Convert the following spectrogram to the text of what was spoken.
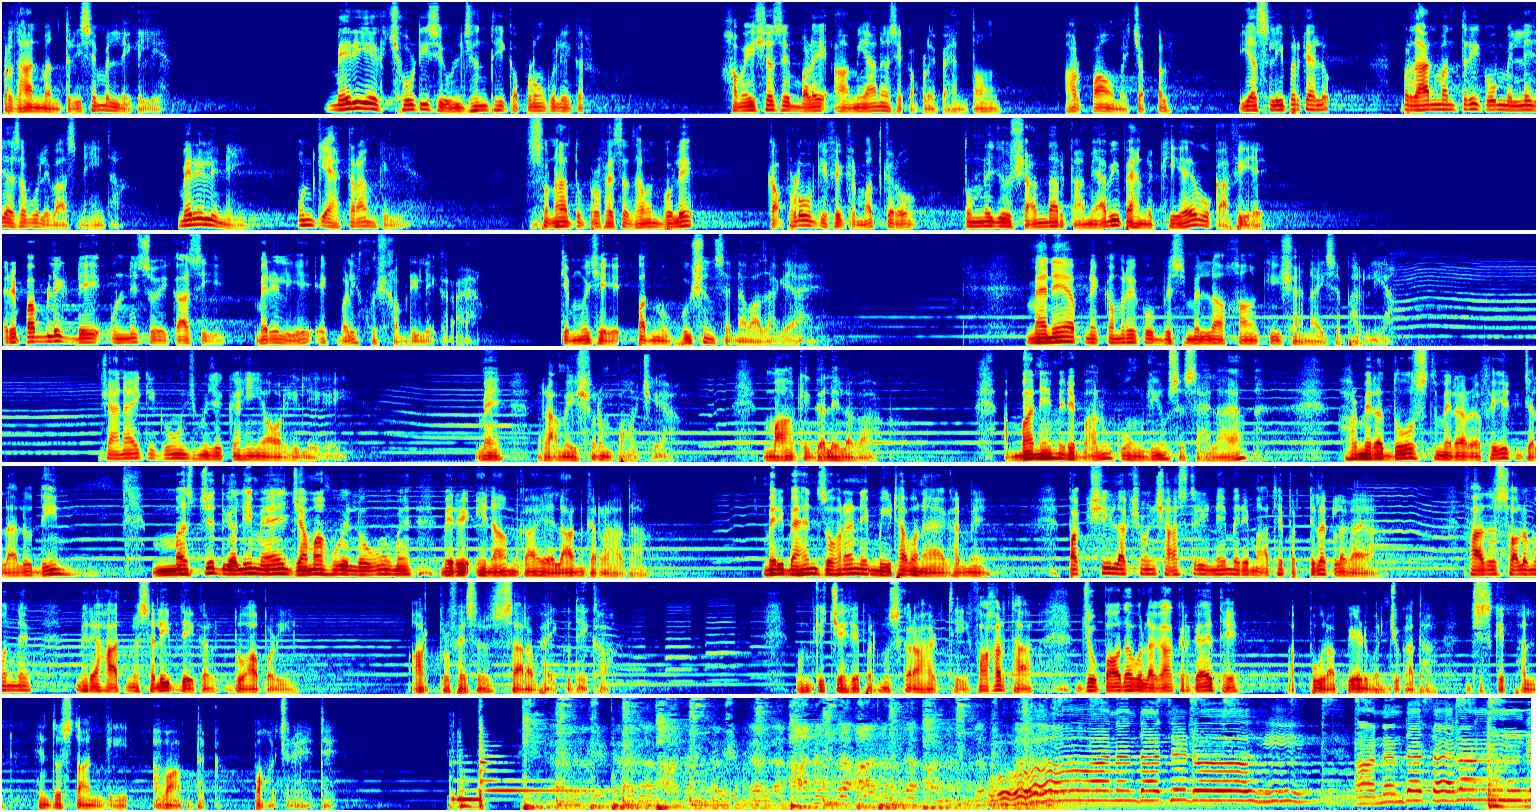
प्रधानमंत्री से मिलने के लिए। मेरी एक छोटी सी उलझन थी कपड़ों को लेकर। हमेशा से बड़े आमियाना से कपड़े पहनता हूँ और पाओ में चप्पल, या स्लीपर कह लो। प्रधानमंत्री को मिलने जैसा वो लिबास नहीं था। मेरे लिए नहीं, उनके एहतराम के लिए। सुना तो प्रोफेसर धवन बोले, कपड़ों की फ़िक्र मत करो, तुमने जो शानदार कामयाबी पहन रखी है, वो काफ़ी है। रिपब्लिक डे 1981 मेरे लिए एक बड़ी खुशखबरी लेकर आया। कि मुझे पद्म भूषण से नवाजा गया है। मैंने अपने कमरे को बिस्मिल्ला खां की शहनाई से भर लिया। शहनाई की गूंज मुझे कहीं और ही ले गई। मैं रामेश्वरम पहुँच गया। माँ के गले लगा। अब्बा ने मेरे बालों को उंगलियों से सहलाया और मेरा दोस्त मेरा रफीक जलालुद्दीन मस्जिद गली में जमा हुए लोगों में मेरे इनाम का ऐलान कर रहा था। मेरी बहन जोहरा ने मीठा बनाया घर में। पक्षी लक्ष्मण शास्त्री ने मेरे माथे पर तिलक लगाया। फादर सोलोमन ने मेरे हाथ में सलीब देकर दुआ पड़ी और प्रोफेसर सारा भाई को देखा। उनके चेहरे पर मुस्कुराहट थी, फखर था। जो पौधा वो लगा कर गए थे, अब पूरा पेड़ बन चुका था, जिसके फल हिंदुस्तान की आवाम तक पहुँच रहे थे। ओ आनंदाचे डोही, आनंद तरंग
